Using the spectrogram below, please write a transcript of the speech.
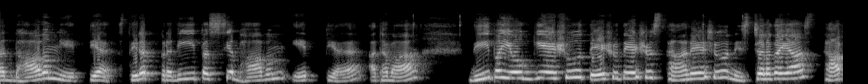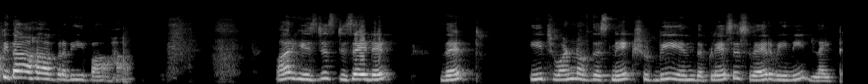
तद्भावम् एत्य स्थिरप्रदीपस्य भावम् एत्य अथवा दीपयोग्येषु तेषु तेषु स्थानेषु निश्चलतया स्थापिताः प्रदीपाः or he's just decided that each one of the snake should be in the places where we need light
